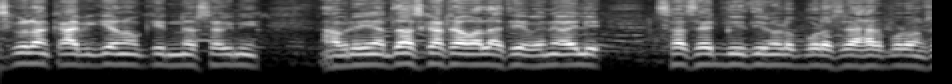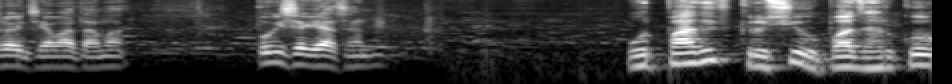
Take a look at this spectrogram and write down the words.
स्कुलमा कापी कलम किन्न नसक्ने हाम्रो यहाँ दस कट्ठावाला थियो भने अहिले छ सय दुई तिनवटा बुढो राखेर पढाउन सक्ने क्षमतामा पुगिसकेका छन्। उत्पादित कृषि उपजहरूको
